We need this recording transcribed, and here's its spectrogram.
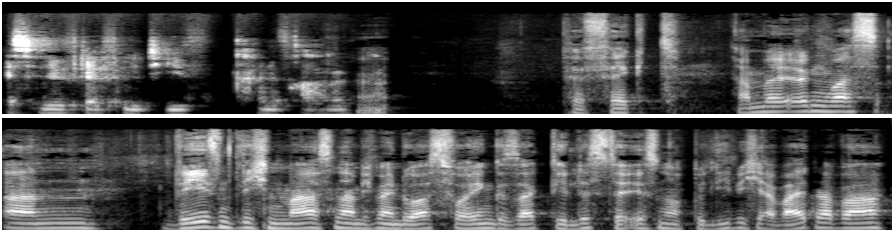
es hilft definitiv, keine Frage. Ja. Perfekt. Haben wir irgendwas an wesentlichen Maßnahmen? Ich meine, du hast vorhin gesagt, die Liste ist noch beliebig erweiterbar.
